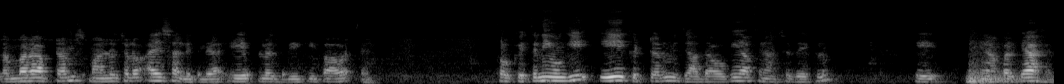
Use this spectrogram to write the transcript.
नंबर ऑफ़ टर्म्स मान लो चलो ऐसा लिख लिया, a प्लस बी की पावर एन तो कितनी होगी? एक टर्म ज़्यादा होगी, आप यहाँ से देख लो कि यहाँ पर क्या है?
